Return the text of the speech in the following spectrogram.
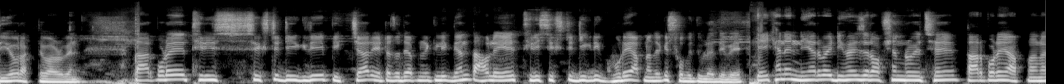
দিয়েও রাখতে পারবেন। তারপরে থ্রি সিক্সটি ডিগ্রি পিকচার এটা যদি আপনারা ক্লিক দেন, তাহলে এই থ্রি সিক্সটি ডিগ্রি ঘুরে আপনাদেরকে ছবি তুলে দেবে। এইখানে নিয়ার বাই ডিভাইসের অপশন রয়েছে। তারপরে আপনারা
